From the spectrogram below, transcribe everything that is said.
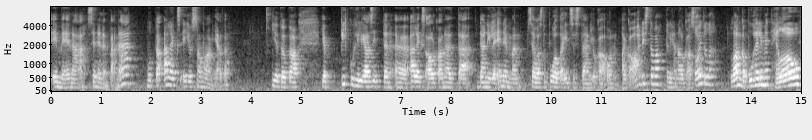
emme enää sen enempää näe, mutta Alex ei ole samaa mieltä. Ja, tota, ja pikkuhiljaa sitten Alex alkaa näyttää Danille enemmän sellaista puolta itsestään, joka on aika ahdistava. Eli hän alkaa soitella lankapuhelimet, hello,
